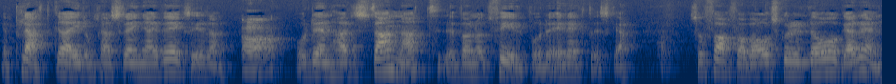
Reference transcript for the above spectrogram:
en platt grej de kan slänga iväg sedan. Ja. Och den hade stannat. Det var något fel på det elektriska. Så farfar var och skulle laga den.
